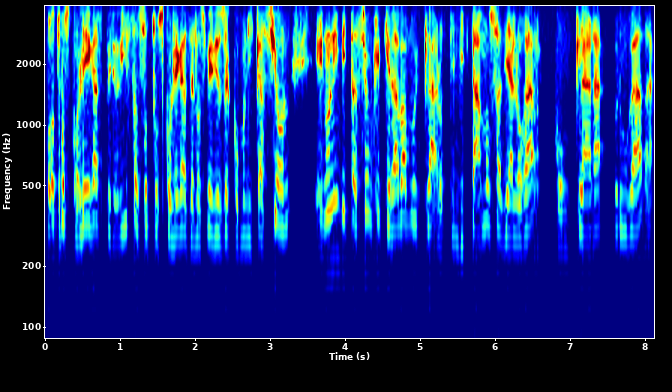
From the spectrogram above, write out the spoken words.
otros colegas periodistas, otros colegas de los medios de comunicación, en una invitación que quedaba muy claro, te invitamos a dialogar con Clara Brugada.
